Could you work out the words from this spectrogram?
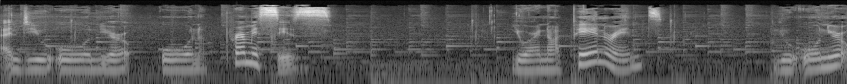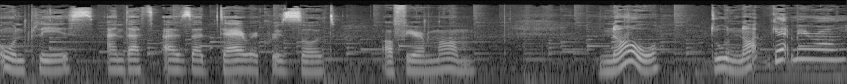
and you own your own premises. You are not paying rent you own your own place, and that's as a direct result of your mom. No, do not get me wrong.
